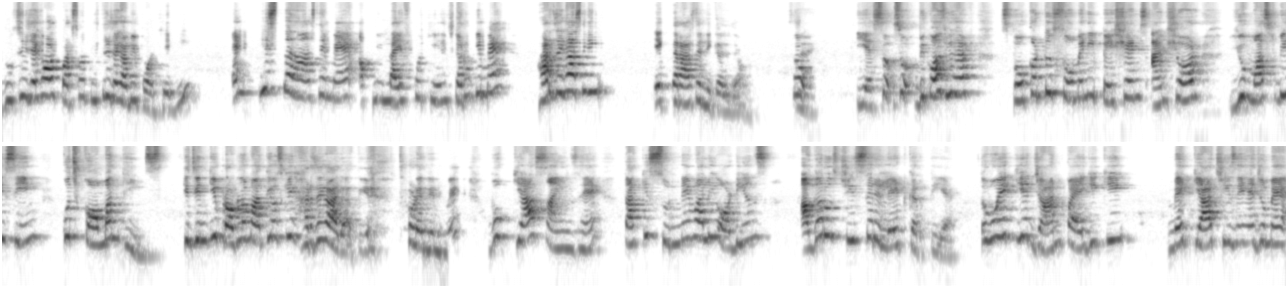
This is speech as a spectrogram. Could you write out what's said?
दूसरी जगह और परसों तीसरी जगह भी पहुंचेगी। एंड किस तरह से मैं अपनी लाइफ को चेंज करूँ कि मैं हर जगह से एक तरह से निकल जाऊँ। So yes so so because you have spoken to so many patients i'm sure you must be seeing कुछ कॉमन थीम्स कि जिनकी प्रॉब्लम आती है उसकी हर जगह आ जाती है थोड़े दिन में। वो क्या साइंस हैं ताकि सुनने वाली ऑडियंस अगर उस चीज़ से रिलेट करती है तो वो एक ये जान पाएगी कि मैं क्या चीज़ें हैं जो मैं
